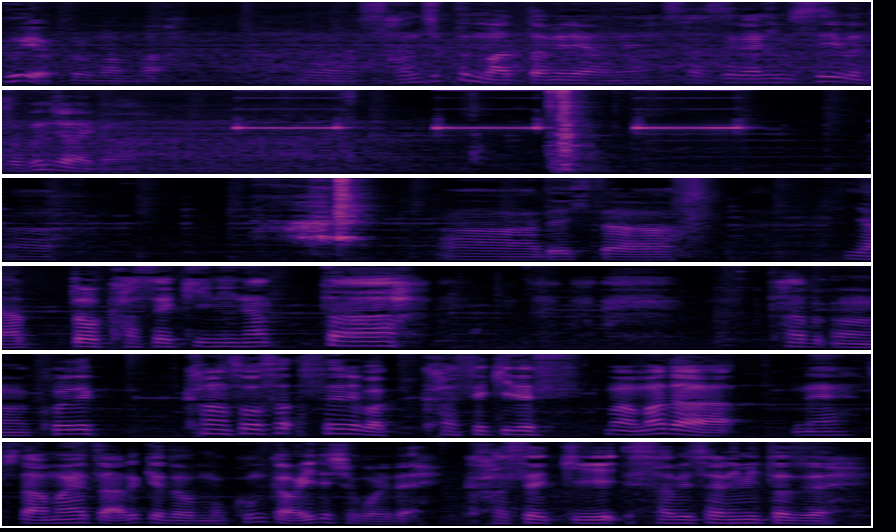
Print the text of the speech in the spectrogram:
食うよこのまんま。もう30分も温めればねさすがに水分飛ぶんじゃないかな。あああできた。やっと化石になった。多分、うん、これで乾燥させれば化石です。まあまだねちょっと甘いやつあるけどもう今回はいいでしょこれで。化石久々に見たぜ。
